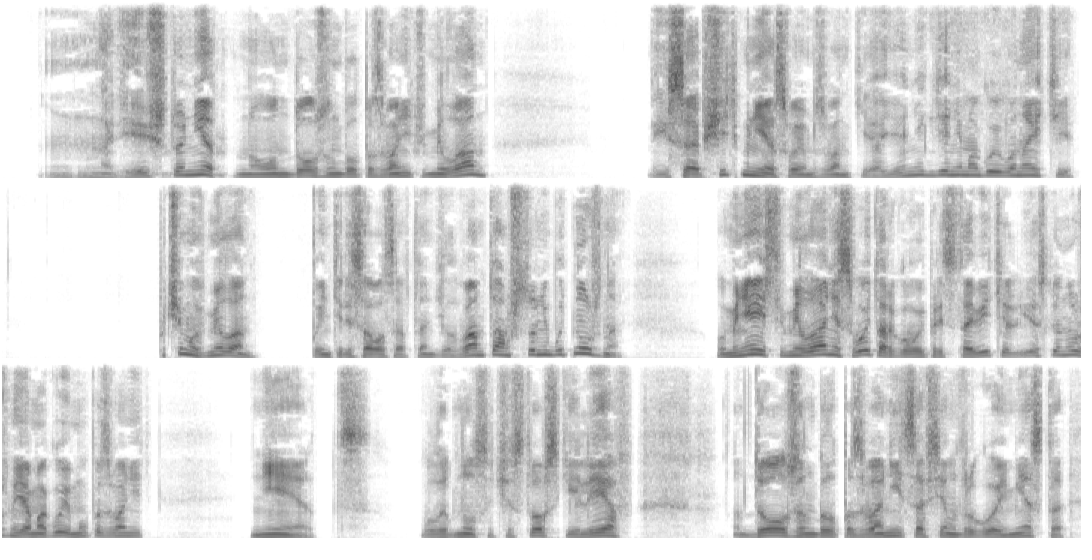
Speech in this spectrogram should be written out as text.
— Надеюсь, что нет, но он должен был позвонить в Милан и сообщить мне о своем звонке, а я нигде не могу его найти. — Почему в Милан? — поинтересовался Автандил. — Вам там что-нибудь нужно? У меня есть в Милане свой торговый представитель. Если нужно, я могу ему позвонить. — Нет, — улыбнулся Чистовский. — Лев должен был позвонить совсем в другое место —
